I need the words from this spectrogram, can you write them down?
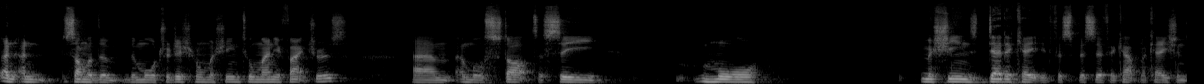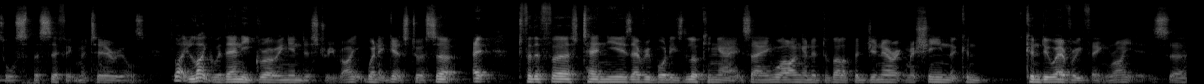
and, and some of the, the more traditional machine tool manufacturers. Um, and we'll start to see more machines dedicated for specific applications or specific materials. It's like like with any growing industry, right? When it gets to a certain eh, for the first 10 years everybody's looking at it saying, "Well, I'm going to develop a generic machine that can can do everything, right? It's uh,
